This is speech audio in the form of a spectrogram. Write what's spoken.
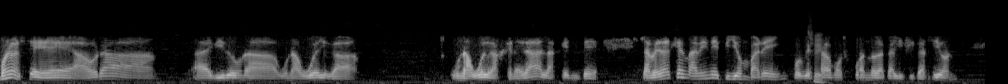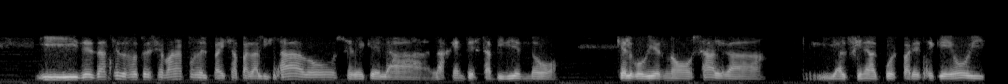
Bueno, este, ahora ha habido una, una huelga, una huelga general, la gente... La verdad es que a mí me pilló en Bahrein, porque estábamos jugando la calificación, y desde hace dos o tres semanas pues el país ha paralizado, se ve que la, la gente está pidiendo que el gobierno salga y al final pues parece que hoy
